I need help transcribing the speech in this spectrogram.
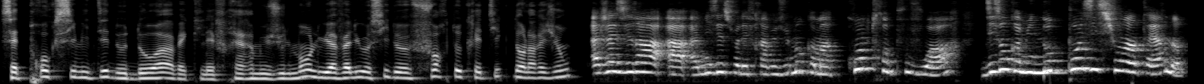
Cette proximité de Doha avec les frères musulmans lui a valu aussi de fortes critiques dans la région? Al Jazeera a, misé sur les frères musulmans comme un contre-pouvoir, disons comme une opposition interne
